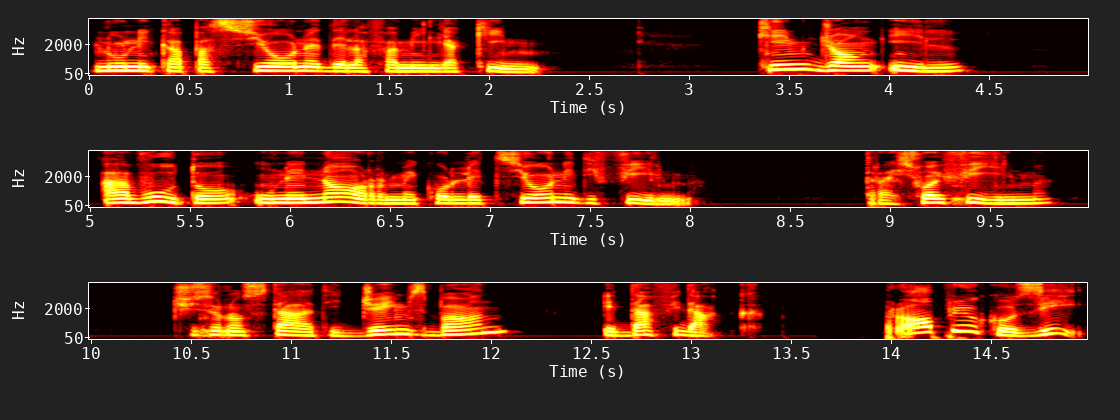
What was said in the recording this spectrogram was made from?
l'unica passione della famiglia Kim. Kim Jong-il ha avuto un'enorme collezione di film. Tra i suoi film ci sono stati James Bond e Daffy Duck. Proprio così.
